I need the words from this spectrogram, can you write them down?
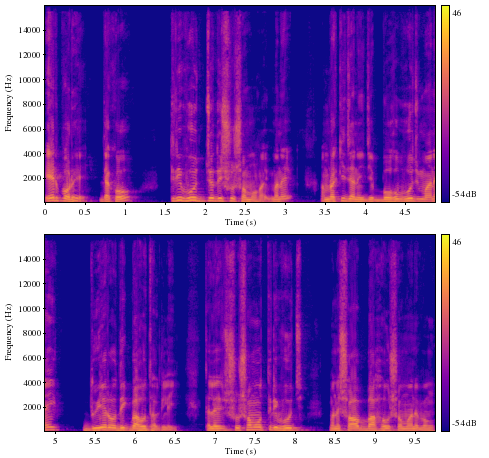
এরপরে দেখো, ত্রিভুজ যদি সুষম হয় মানে আমরা কি জানি যে বহুভুজ মানেই দুইয়ের অধিক বাহু থাকলেই। তাহলে সুষম ত্রিভুজ মানে সব বাহু সমান এবং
